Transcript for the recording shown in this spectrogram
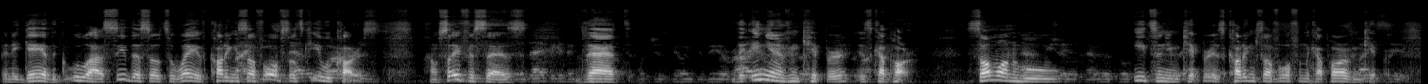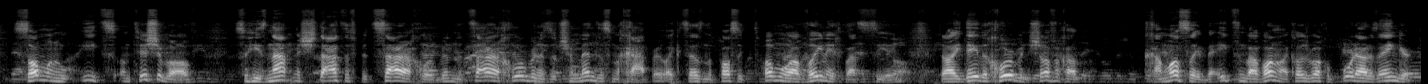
Benegea, the Geula Hasida, so it's a way of cutting yourself off, so it's Ki'ilu Karis. Ham Sefer says that the Inyan of Yom Kippur is Kapar. Someone who eats on Yom Kippur is cutting himself off from the Kapar of Yom Kippur someone who eats on Tisha B'Av, so he's not mishtatef b'tzara churban. The tzara churban is a tremendous mechaper, like it says in the pasuk Tomu avoynech basiyim. The idea the churban shofach chamosei be'etzim v'avonim, HaKadosh Baruch Hu poured out his anger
